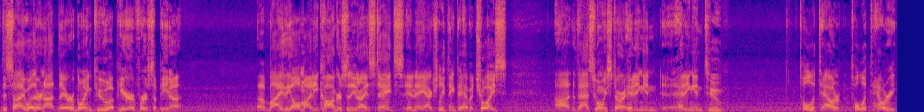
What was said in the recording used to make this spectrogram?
decide whether or not they are going to appear for a subpoena uh, by the almighty Congress of the United States, and they actually think they have a choice, uh, that's when we start hitting in, heading into totalitarian.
